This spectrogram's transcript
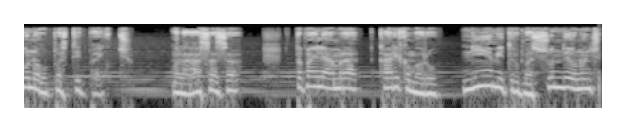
पुनः उपस्थित भएको छु। मलाई आशा छ तपाईँले हाम्रा कार्यक्रमहरू नियमित रूपमा सुन्दै हुनुहुन्छ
